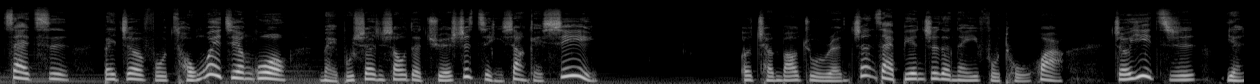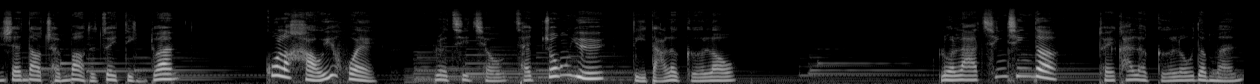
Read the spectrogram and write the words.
再次被这幅从未见过、美不胜收的绝世景象给吸引，而城堡主人正在编织的那一幅图画，则一直延伸到城堡的最顶端。过了好一会，热气球才终于抵达了阁楼。罗拉轻轻地推开了阁楼的门，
